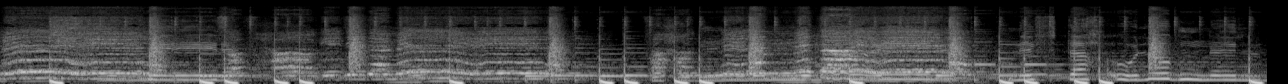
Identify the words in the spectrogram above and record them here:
ليلة صفحة جديدة من في حضن لمة عيلة نفتح قلوبنا لبعض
